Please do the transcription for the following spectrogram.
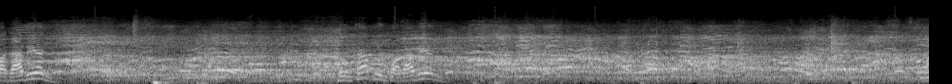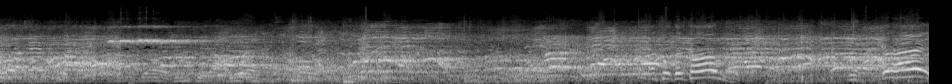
Quả đá biên. Đồng tháp dùng quả đá biên. Ăn phượng tấn công. Rất hay.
